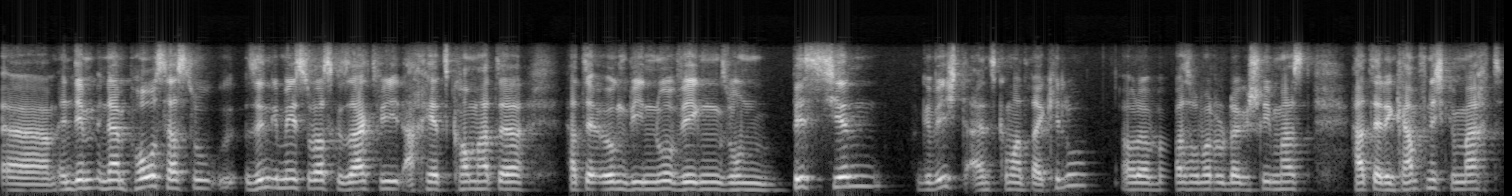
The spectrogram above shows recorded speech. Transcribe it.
ähm, in, dem, in deinem Post hast du sinngemäß sowas gesagt wie, ach jetzt komm, hat er, hat er irgendwie nur wegen so ein bisschen Gewicht, 1,3 Kilo oder was auch immer du da geschrieben hast, hat er den Kampf nicht gemacht.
